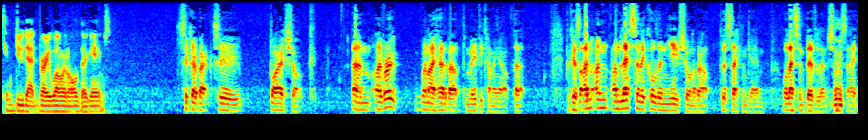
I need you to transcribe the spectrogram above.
can do that very well in all of their games. To go back to Bioshock, um, I wrote when I heard about the movie coming out that because I'm I'm I'm less cynical than you, Shawn, about the second game, or less ambivalent, should I say.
